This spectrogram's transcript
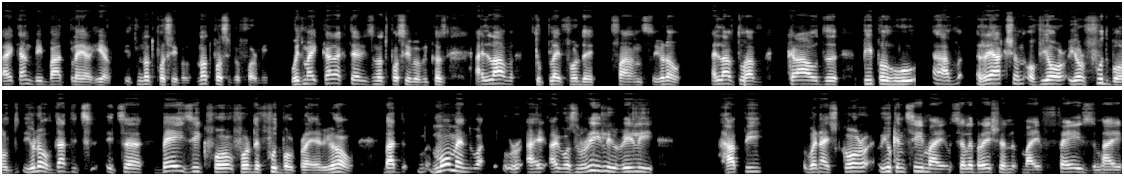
I can't be bad player here. It's not possible. Not possible for me with my character it's not possible because i love to play for the fans you know. I love to have crowd uh, people who have reaction of your your football you know that it's it's a basic for for the football player you know. But moment i i was really really happy when i score. You can see my celebration my face my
